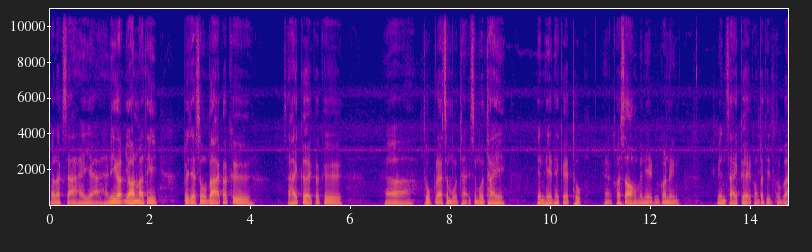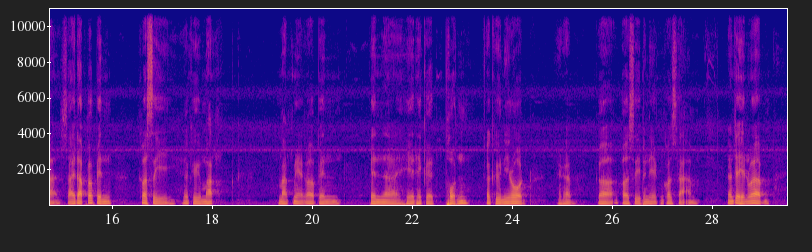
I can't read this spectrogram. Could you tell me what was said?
ก็รักษาให้ยา อันนี้ก็ย้อนมาที่ปฏิจจสมุปบาทก็คือสายเกิดก็คืออ ทุกข์และสมุทัยสมุทัยเป็นเหตุให้เกิดทุกข์ข้อสองเป็นเหตุข้อหนึ่งเป็นสายเกิดของปฏิสุบาท สายดับก็เป็นข้อสี่ก็คือมรรคมรรคเนี่ยก็เป็นเป็นเหตุให้เกิดผลก็คือนิโรธนะครับก็ข้อสี่เป็นเหตุของข้อสามนั้นจะเห็นว่า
